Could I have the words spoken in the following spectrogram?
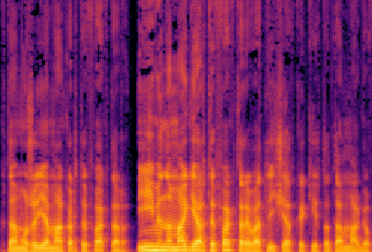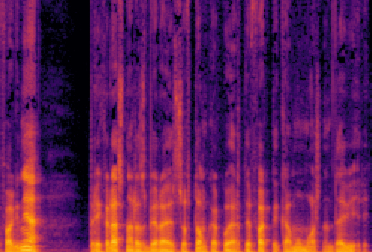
К тому же я маг-артефактор, и именно маги-артефакторы, в отличие от каких-то там магов огня, прекрасно разбираются в том, какой артефакт и кому можно доверить.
